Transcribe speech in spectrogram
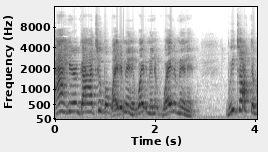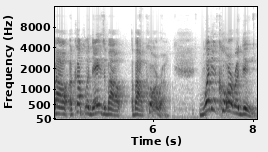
I hear God too. But wait a minute, wait a minute, wait a minute. We talked about a couple of days about, about Korah. What did Korah do?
